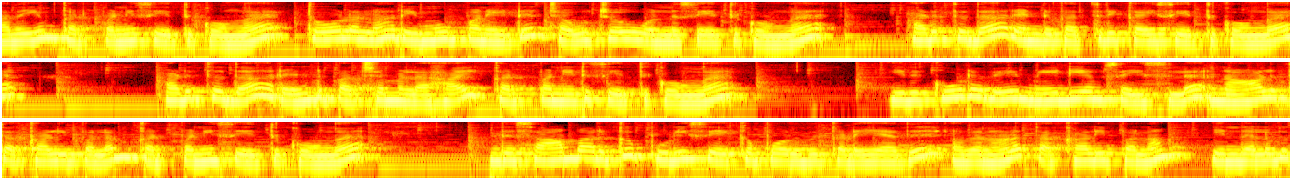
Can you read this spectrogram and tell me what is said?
அதையும் கட் பண்ணி சேர்த்துக்கோங்க. தோலெல்லாம் ரிமூவ் பண்ணிவிட்டு சவு சவ் ஒன்று சேர்த்துக்கோங்க. அடுத்ததாக ரெண்டு கத்திரிக்காய் சேர்த்துக்கோங்க. அடுத்ததாக ரெண்டு பச்சை மிளகாய் கட் பண்ணிவிட்டு சேர்த்துக்கோங்க. இது கூடவே மீடியம் சைஸில் நாலு தக்காளி பழம் கட் பண்ணி சேர்த்துக்கோங்க. இந்த சாம்பாருக்கு புளி சேர்க்க போகிறது கிடையாது. அதனால் தக்காளி பழம் இந்த அளவு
